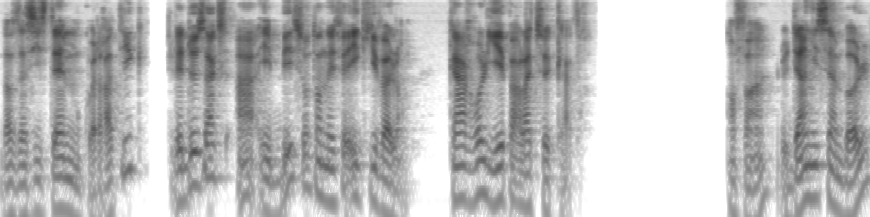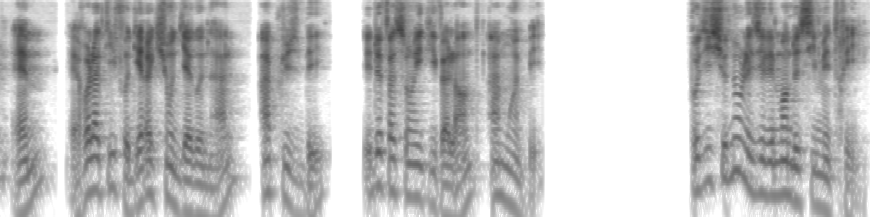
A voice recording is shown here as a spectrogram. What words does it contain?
Dans un système quadratique, les deux axes A et B sont en effet équivalents, car reliés par l'axe 4. Enfin, le dernier symbole, M, est relatif aux directions diagonales A plus B et de façon équivalente A moins B. Positionnons les éléments de symétrie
